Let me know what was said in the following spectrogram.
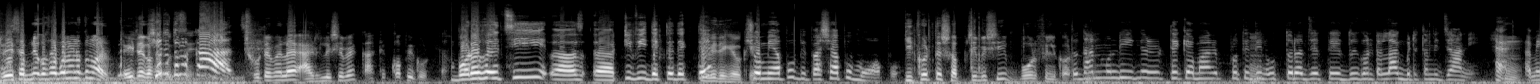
ড্রেস আপনি কথা বলে না তোমার। এইটার কথা সেটা তোমার কাজ। ছোটবেলায় আইডল হিসেবে কাকে কপি করতাম? বড় হয়েছি টিভি দেখতে দেখতে। টিভি দেখে ওকে সৌমি আপু বিপাশা আপু মো আপু। কি করতে সবচেয়ে বেশি বোর ফিল করো তো ধানমন্ডির থেকে আমার প্রতিদিন উত্তরা যেতে দুই ঘণ্টা লাগবে এটা তো আমি জানি। হ্যাঁ। আমি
